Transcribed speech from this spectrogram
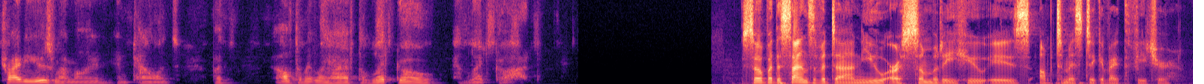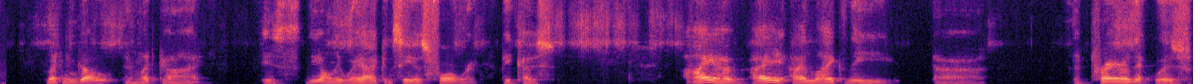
try to use my mind and talents, but ultimately I have to let go and let God. So, by the sounds of it, Dan, you are somebody who is optimistic about the future. Letting go and let God is the only way I can see us forward because I have I I like the uh, the prayer that was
